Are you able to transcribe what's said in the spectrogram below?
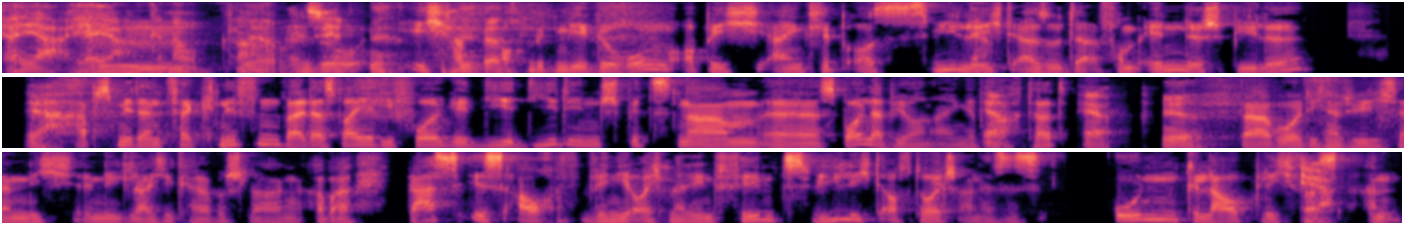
Ja, ja, ja, ja, Hm, genau. Klar. ja. Also ich habe Ja. auch mit mir gerungen, ob ich einen Clip aus Zwielicht, also da vom Ende spiele. Ja. Hab's mir dann verkniffen, weil das war ja die Folge, die dir den Spitznamen äh, Spoilerbjörn eingebracht hat. Ja. Ja. Da wollte ich natürlich dann nicht in die gleiche Kerbe schlagen. Aber das ist auch, wenn ihr euch mal den Film Zwielicht auf Deutsch an, es ist unglaublich, was Ja. an,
